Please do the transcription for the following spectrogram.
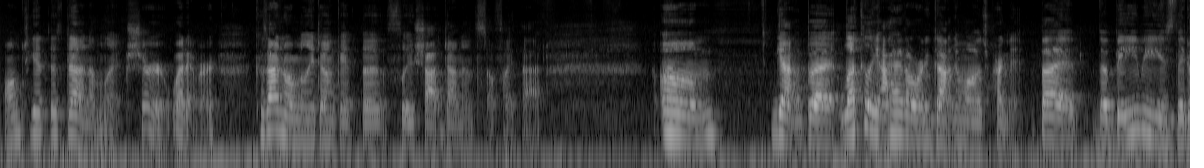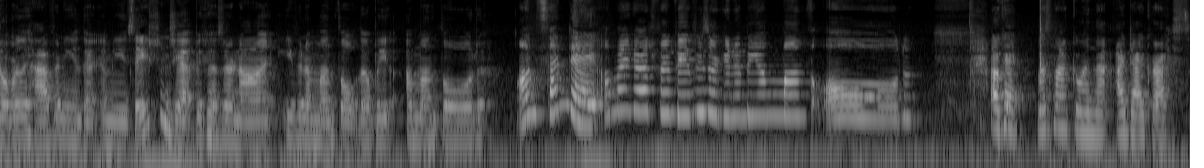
why don't you get this done? I'm like, sure, whatever. Because I normally don't get the flu shot done and stuff like that. Um, yeah, but luckily I had already gotten it while I was pregnant. But the babies, they don't really have any of their immunizations yet because they're not even a month old. They'll be a month old on Sunday. Oh my gosh, my babies are gonna be a month old. Okay, let's not go in that. I digress.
